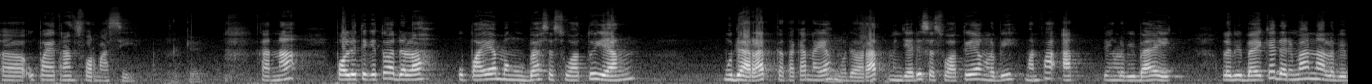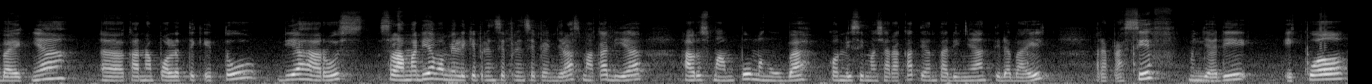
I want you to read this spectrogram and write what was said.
uh, upaya transformasi. Okay. Karena politik itu adalah upaya mengubah sesuatu yang mudarat katakanlah ya hmm. mudarat menjadi sesuatu yang lebih manfaat, yang lebih baik. Lebih baiknya dari mana? Lebih baiknya uh, karena politik itu dia harus selama dia memiliki prinsip-prinsip yang jelas maka dia harus mampu mengubah kondisi masyarakat yang tadinya tidak baik represif hmm. menjadi equal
